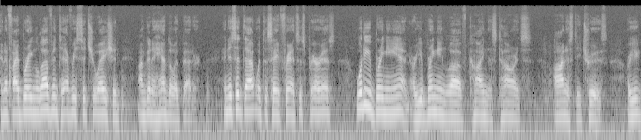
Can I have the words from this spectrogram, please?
And if I bring love into every situation, I'm going to handle it better. And isn't that what the St. Francis prayer is? What are you bringing in? Are you bringing love, kindness, tolerance, honesty, truth? Are you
